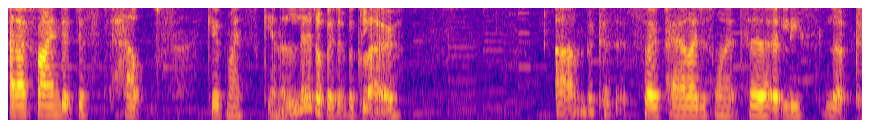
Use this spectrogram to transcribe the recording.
And I find it just helps give my skin a little bit of a glow um, because it's so pale I just want it to at least look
